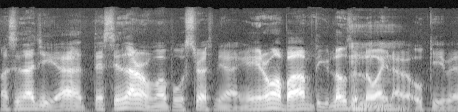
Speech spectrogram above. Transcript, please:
ငါစဉ်းစားကြည့်ရတဲ့စဉ်းစားတော့မှပို stress နေရတယ်ငယ်တော့မှဘာမှမသိဘူးလှုပ်ဆိုလှုပ်လိုက်တာပဲ okay ပဲ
